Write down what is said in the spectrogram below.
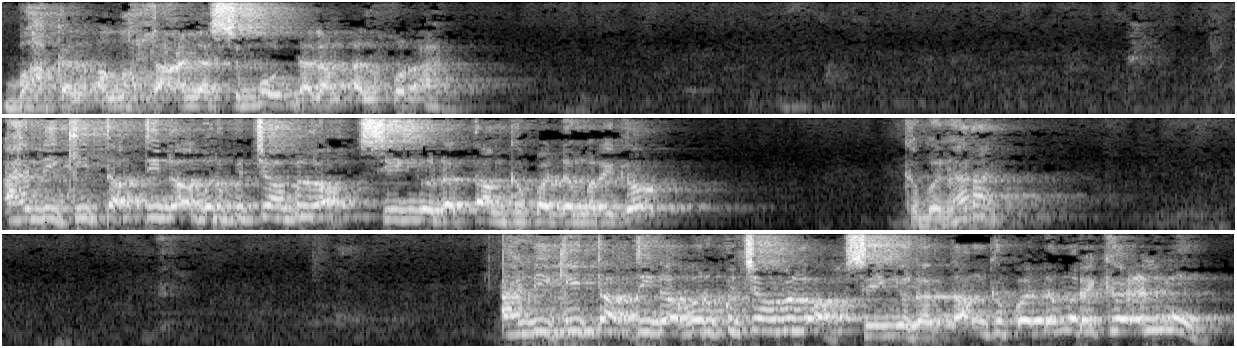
Bahkan Allah Ta'ala sebut dalam Al-Quran. Ahli kitab tidak berpecah belah sehingga datang kepada mereka kebenaran. Ahli kitab tidak berpecah belah sehingga datang kepada mereka ilmu.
